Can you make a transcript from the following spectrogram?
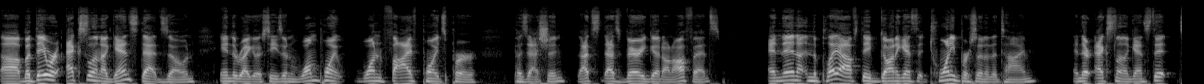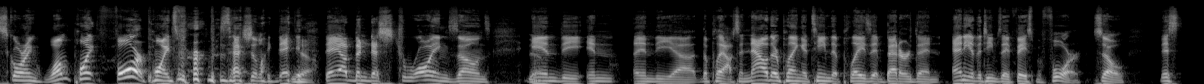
Uh, but they were excellent against that zone in the regular season. 1.15 points per possession. That's that's very good on offense. And then in the playoffs, they've gone against it 20% of the time, and they're excellent against it, scoring 1.4 points per possession. Like they Yeah. they have been destroying zones in the in in the uh, the playoffs, and now they're playing a team that plays it better than any of the teams they faced before. So this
